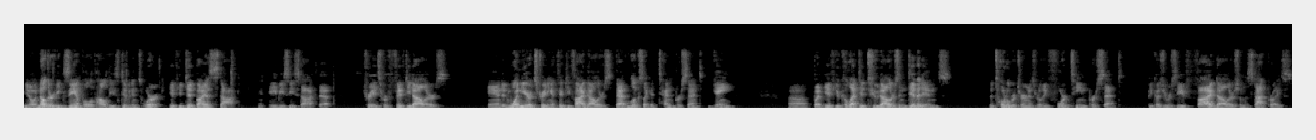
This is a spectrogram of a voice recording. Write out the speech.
you know, another example of how these dividends work, if you did buy a stock, an ABC stock that trades for $50 and in one year it's trading at $55, that looks like a 10% gain. Uh, but if you collected $2 in dividends, the total return is really 14% because you received $5 from the stock price,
